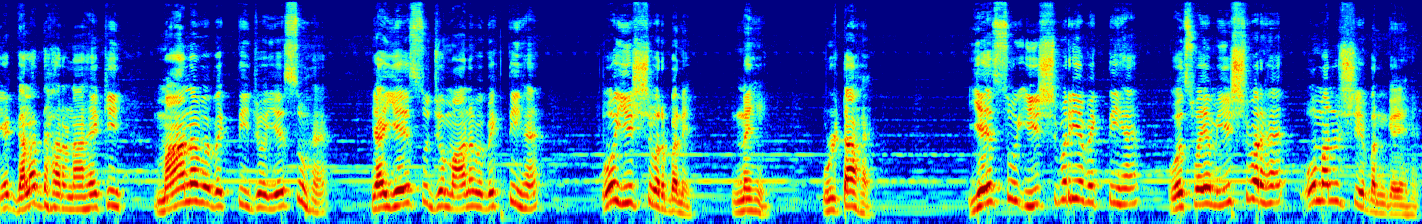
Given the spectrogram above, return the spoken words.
ये गलत धारणा है कि मानव व्यक्ति जो यीशु है, या यीशु जो मानव व्यक्ति है, वो ईश्वर बने, नहीं, उल्टा है। यीशु ईश्वरीय व्यक्ति है, वो स्वयं ईश्वर है, वो मनुष्य बन गए हैं।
